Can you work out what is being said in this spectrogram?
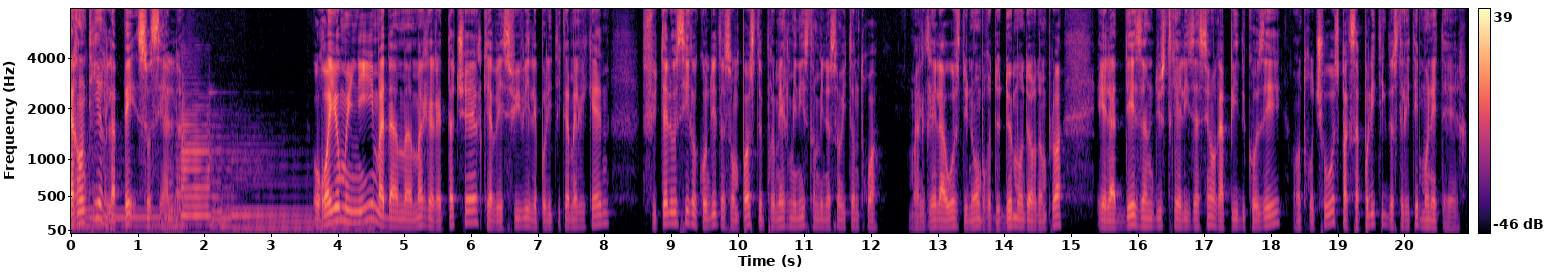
Garantir la paix sociale. Au Royaume-Uni, Mme Margaret Thatcher, qui avait suivi les politiques américaines, fut elle aussi reconduite à son poste de Premier ministre en 1983 malgré la hausse du nombre de demandeurs d'emploi et la désindustrialisation rapide causée, entre autres choses, par sa politique d'austérité monétaire.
